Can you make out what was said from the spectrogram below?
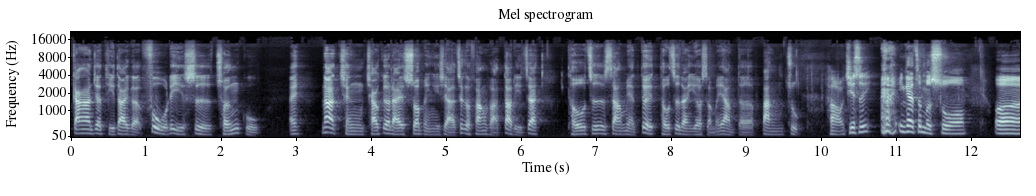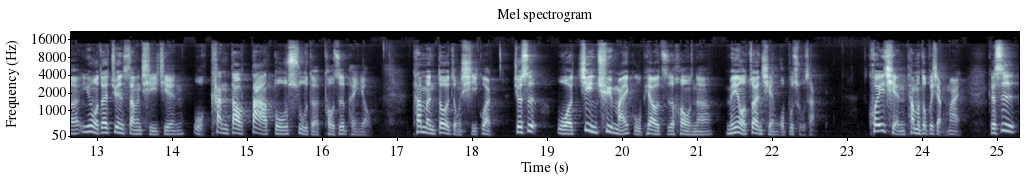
刚刚就提到一个复利式存股，哎，那请乔哥来说明一下这个方法到底在投资上面对投资人有什么样的帮助？好，其实 应该这么说，呃，因为我在券商期间，我看到大多数的投资朋友，他们都有一种习惯，就是我进去买股票之后呢，没有赚钱我不出场，亏钱他们都不想卖，可是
